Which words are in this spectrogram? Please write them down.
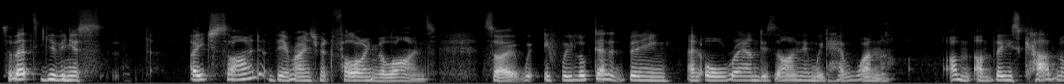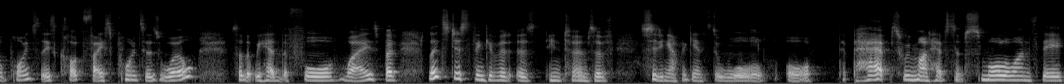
So that's giving us each side of the arrangement following the lines. So if we looked at it being an all-round design, then we'd have one on, on, these cardinal points, these clock face points as well, so that we had the four ways. But let's just think of it as in terms of sitting up against a wall, or perhaps we might have some smaller ones there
